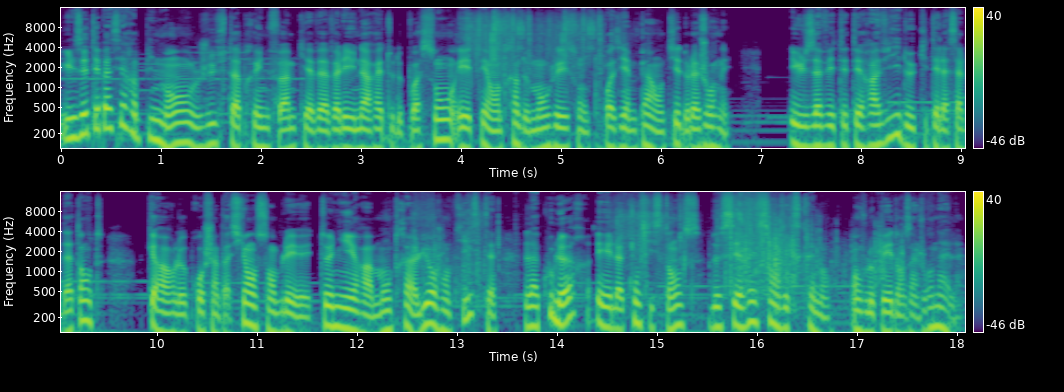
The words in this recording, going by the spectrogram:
Ils étaient passés rapidement, juste après une femme qui avait avalé une arête de poisson et était en train de manger son troisième pain entier de la journée. Ils avaient été ravis de quitter la salle d'attente, car le prochain patient semblait tenir à montrer à l'urgentiste la couleur et la consistance de ses récents excréments, enveloppés dans un journal.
